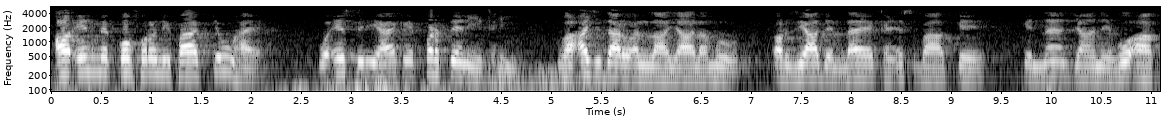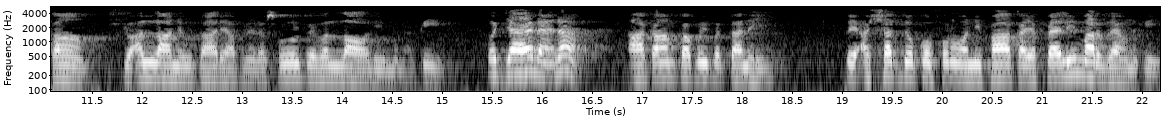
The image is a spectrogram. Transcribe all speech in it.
اور ان میں کفر و نفاق کیوں ہے؟ وہ اس لیے ہے کہ پڑھتے نہیں کہیں. وہ اجدار اللہ یا اور زیادہ لائق ہیں اس بات کے کہ نہ جانے وہ آکام جو اللہ نے اتارے اپنے رسول پہ، واللہ علی منقی وہ جہل ہے نا، آکام کا کوئی پتہ نہیں۔ تو اشد و کفر و نفا کا یہ پہلی مرض ہے ان کی۔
